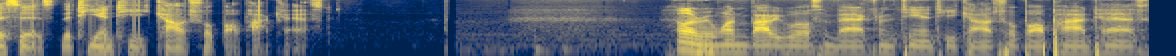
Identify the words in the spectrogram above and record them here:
This is the TNT College Football Podcast. Hello, everyone. Bobby Wilson back from the TNT College Football Podcast.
